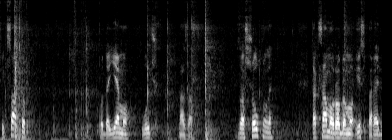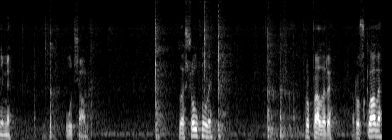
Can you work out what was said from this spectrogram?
фіксатор, подаємо луч назад. Защолкнули. Так само робимо і з передніми лучами. Защолкнули. Пропелери розклали.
